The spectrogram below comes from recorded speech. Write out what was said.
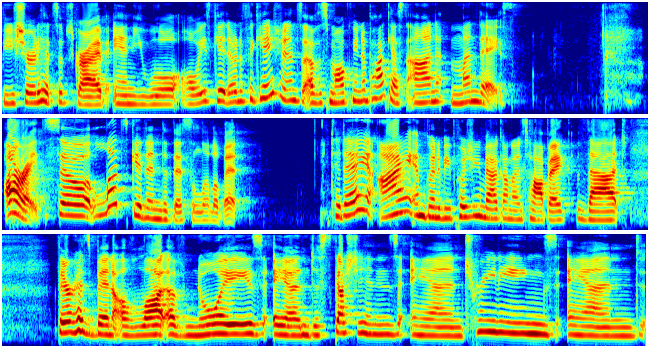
Be sure to hit subscribe, and you will always get notifications of the Small Queendom podcast on Mondays. All right, so let's get into this a little bit. Today, I am going to be pushing back on a topic that there has been a lot of noise and discussions and trainings and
